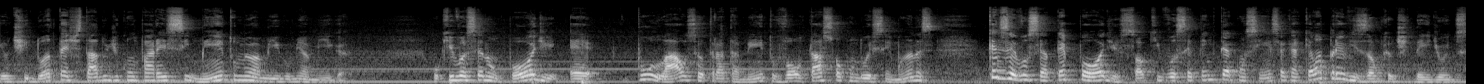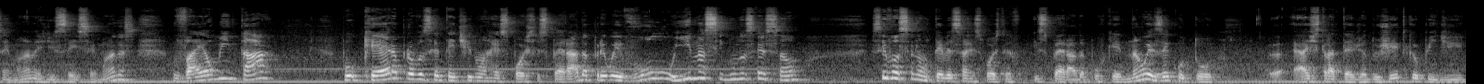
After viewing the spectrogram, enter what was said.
eu te dou atestado de comparecimento, meu amigo, minha amiga. O que você não pode é pular o seu tratamento, voltar só com duas semanas Quer dizer, você até pode, só que você tem que ter a consciência que aquela previsão que eu te dei de oito semanas, de seis semanas, vai aumentar. Porque era para você ter tido uma resposta esperada para eu evoluir na segunda sessão. Se você não teve essa resposta esperada porque não executou eh, a estratégia do jeito que eu pedi,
